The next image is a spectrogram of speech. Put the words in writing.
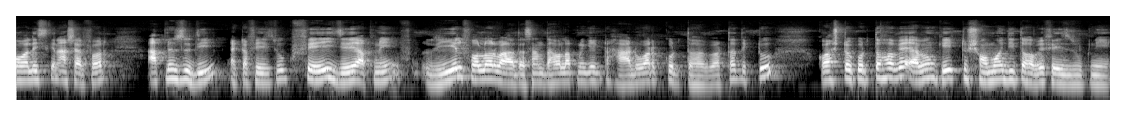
মোবাইল স্ক্রিন আসার পর আপনি যদি একটা ফেসবুক পেজে আপনি রিয়েল ফলোয়ার বাড়াতে চান, তাহলে আপনাকে একটু হার্ড ওয়ার্ক করতে হবে, অর্থাৎ একটু কষ্ট করতে হবে এবং কি একটু সময় দিতে হবে ফেসবুক নিয়ে।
